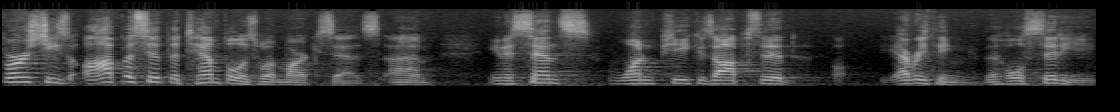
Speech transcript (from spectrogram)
First, he's opposite the temple, is what Mark says. Um, in a sense, one peak is opposite everything, the whole city.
